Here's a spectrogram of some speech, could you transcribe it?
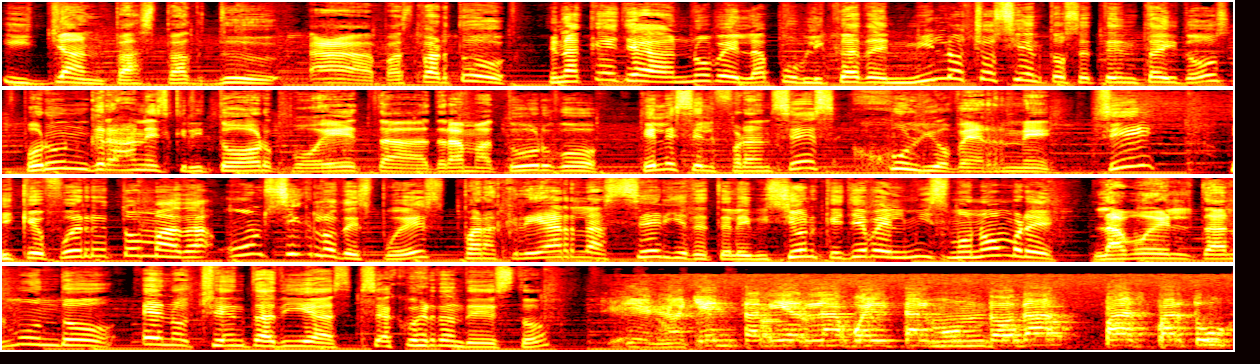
y Jean Passepartout, ah, en aquella novela publicada en 1872 por un gran escritor, poeta, dramaturgo. Él es el francés Julio Verne. ¿Sí? y que fue retomada un siglo después para crear la serie de televisión que lleva el mismo nombre, La Vuelta al Mundo en 80 días. ¿Se acuerdan de esto? Y en 80 días la vuelta al mundo da Passepartout.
